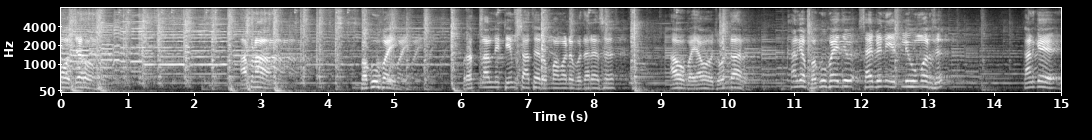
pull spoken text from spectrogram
વાહ જહો આપણા ભગુભાઈ રત્નાલની ટીમ સાથે રમવા માટે વધારે છે. આવો ભાઈ, આવો જોરદાર. કારણ કે ભગુભાઈ જે સાહેબ, એની એટલી ઉંમર છે. કારણ કે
